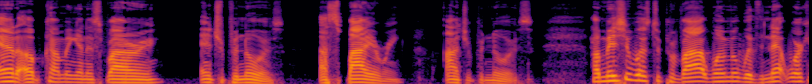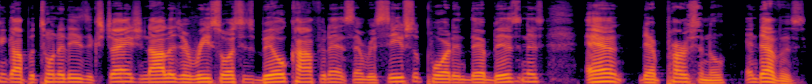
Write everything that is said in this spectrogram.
and upcoming and aspiring entrepreneurs, aspiring entrepreneurs. Her mission was to provide women with networking opportunities, exchange knowledge and resources, build confidence, and receive support in their business and their personal endeavors.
